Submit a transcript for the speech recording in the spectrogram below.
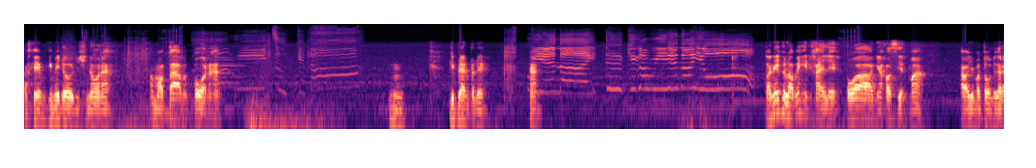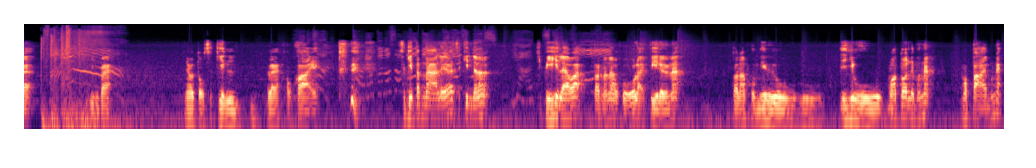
โอเคเมื่อกี้ไม่โดนยูชิโนะนะ เอามอต้ามันปวดนะฮะ อืมรีบแลนไปเลยฮะตอนนี้คือเราไม่เห็นใครเลย เพราะว่าเนี่ยเขาเสียบมาก เอายามาตกเลยก็ได้ ยิงไปยามาตกสกินอะไรของควาย สกินตำนานเลยนะสกินนั้นนะปีที่แล้วอะตอนนั้นโอ้โหหลายปีเลยนะ ตอนนั้นผมอยู่อยู่มอต้นเลยมั้งนะมอปลายมั้งนะ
